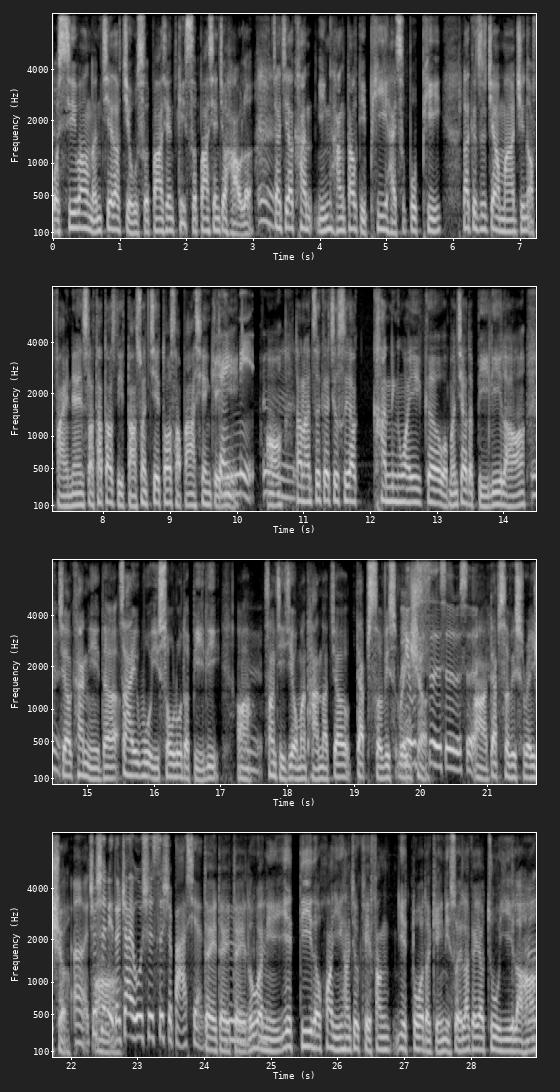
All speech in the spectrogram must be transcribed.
我希望能借到九十八线，给十八线就好了。嗯，这样就要看银行到底批还是不批，那个是叫 margin of finance 了，他到底打算借多少八线给你？给你。哦，当然这个就是要看另外一个我们叫的比例了哦，就要看你的债务与收入的比例啊。上几集我们谈了叫 debt service ratio，六四是不是啊？debt service ratio，嗯，就是你的债务是四十八线。对对对，如果你越低的话，银行就可以放越多的给你，所以那个要注意了哈。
